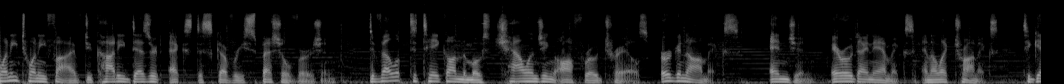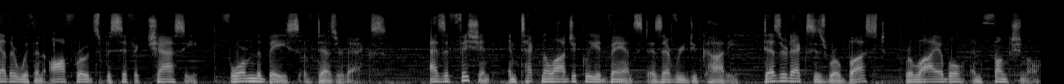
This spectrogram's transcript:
Twenty twenty five Ducati Desert X Discovery Special version, developed to take on the most challenging off-road trails, ergonomics, engine, aerodynamics, and electronics, together with an off-road specific chassis, form the base of Desert X. As efficient and technologically advanced as every Ducati, Desert X is robust, reliable, and functional,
